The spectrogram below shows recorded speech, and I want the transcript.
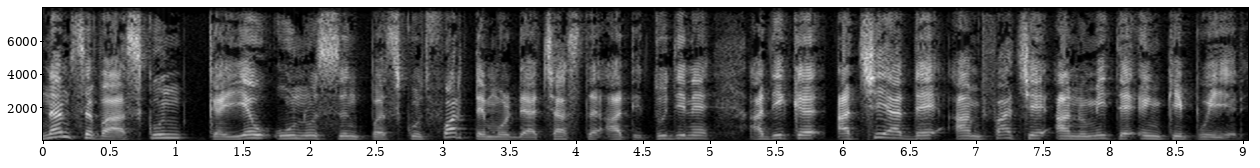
N-am să vă ascund că eu unul sunt păscut foarte mult de această atitudine, adică aceea de a-mi face anumite închipuiri.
